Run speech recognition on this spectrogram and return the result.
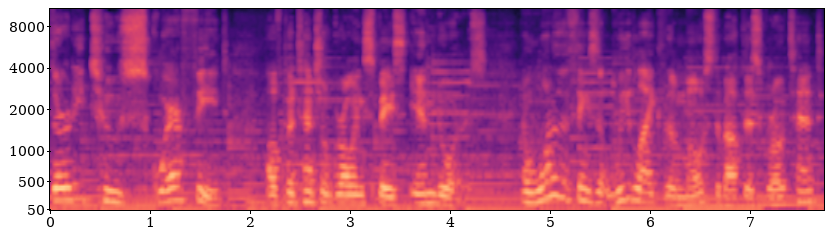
32 square feet of potential growing space indoors. And one of the things that we like the most about this grow tent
